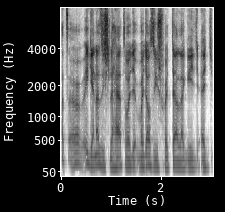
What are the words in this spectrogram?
Hát igen, ez is lehet, vagy, vagy az is, hogy tényleg így egy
